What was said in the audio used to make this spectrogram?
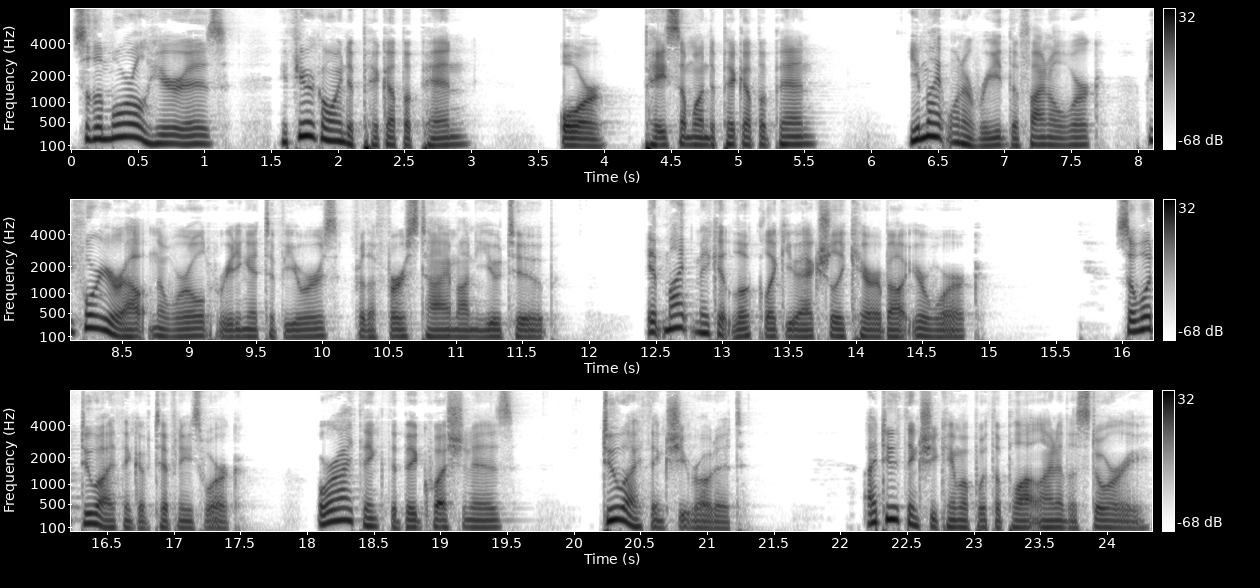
So the moral here is if you're going to pick up a pen, or pay someone to pick up a pen, you might want to read the final work before you're out in the world reading it to viewers for the first time on YouTube. It might make it look like you actually care about your work. So, what do I think of Tiffany's work? Or I think the big question is do I think she wrote it? I do think she came up with the plotline of the story,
